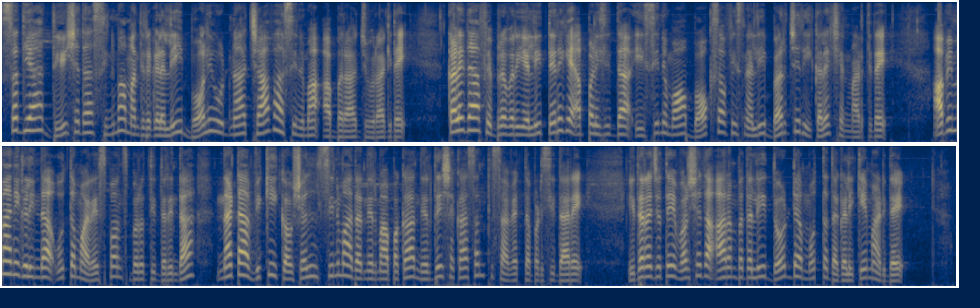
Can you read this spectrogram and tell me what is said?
ಸದ್ಯ ದೇಶದ ಸಿನಿಮಾ ಮಂದಿರಗಳಲ್ಲಿ ಬಾಲಿವುಡ್ನ ಚಾವಾ ಸಿನಿಮಾ ಅಬ್ಬರ ಜೋರಾಗಿದೆ. ಕಳೆದ ಫೆಬ್ರವರಿಯಲ್ಲಿ ತೆರೆಗೆ ಅಪ್ಪಳಿಸಿದ್ದ ಈ ಸಿನಿಮಾ ಬಾಕ್ಸ್ ಆಫೀಸ್ನಲ್ಲಿ ಭರ್ಜರಿ ಕಲೆಕ್ಷನ್ ಮಾಡ್ತಿದೆ. ಅಭಿಮಾನಿಗಳಿಂದ ಉತ್ತಮ ರೆಸ್ಪಾನ್ಸ್ ಬರುತ್ತಿದ್ದರಿಂದ ನಟ ವಿಕ್ಕಿ ಕೌಶಲ್ ಸಿನಿಮಾದ ನಿರ್ಮಾಪಕ, ನಿರ್ದೇಶಕ ಸಂತಸ ವ್ಯಕ್ತಪಡಿಸಿದ್ದಾರೆ. ಇದರ ಜೊತೆ ವರ್ಷದ ಆರಂಭದಲ್ಲಿ ದೊಡ್ಡ ಮೊತ್ತದ ಗಳಿಕೆ ಮಾಡಿದೆ.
